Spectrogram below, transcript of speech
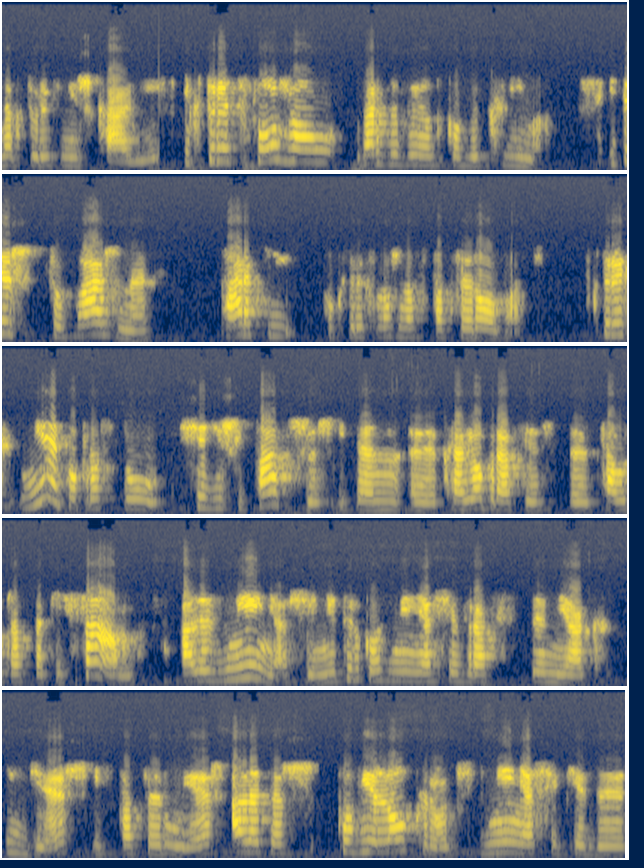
na których mieszkali i które tworzą bardzo wyjątkowy klimat. I też, co ważne, parki, po których można spacerować których nie po prostu siedzisz i patrzysz i ten y, krajobraz jest y, cały czas taki sam, ale zmienia się. Nie tylko zmienia się wraz z tym, jak idziesz i spacerujesz, ale też powielokroć zmienia się, kiedy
